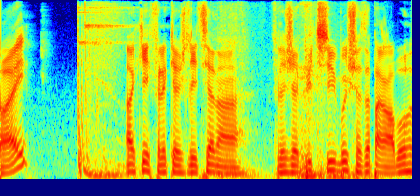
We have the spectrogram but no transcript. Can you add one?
Ouais. Ok, il fallait que je les tienne en. Fallait que j'appuie dessus, moi je faisais par en bas.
